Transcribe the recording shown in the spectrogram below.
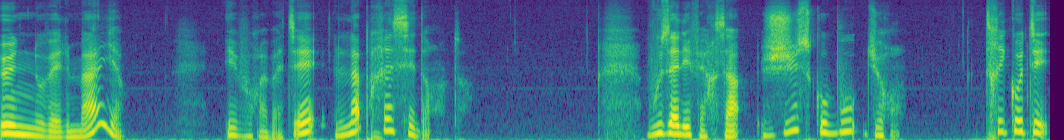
une nouvelle maille et vous rabattez la précédente. Vous allez faire ça jusqu'au bout du rang. Tricotez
